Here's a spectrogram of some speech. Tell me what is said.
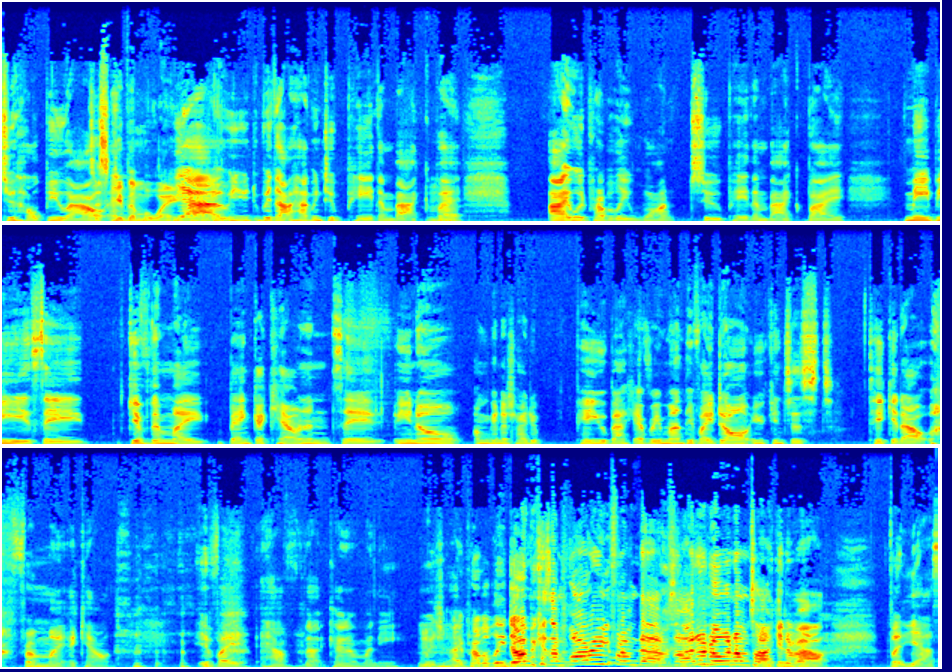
to help you out. Just give them away, Yeah, yeah. without having to pay them back. But I would probably want to pay them back by maybe say give them my bank account and say, you know, I'm gonna try to pay you back every month. If I don't, you can just take it out from my account if I have that kind of money, which I probably don't because I'm borrowing from them, so I don't know what I'm talking about. But yes,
